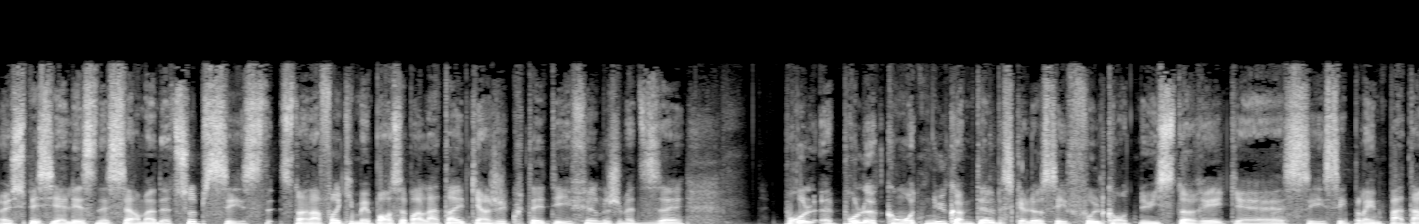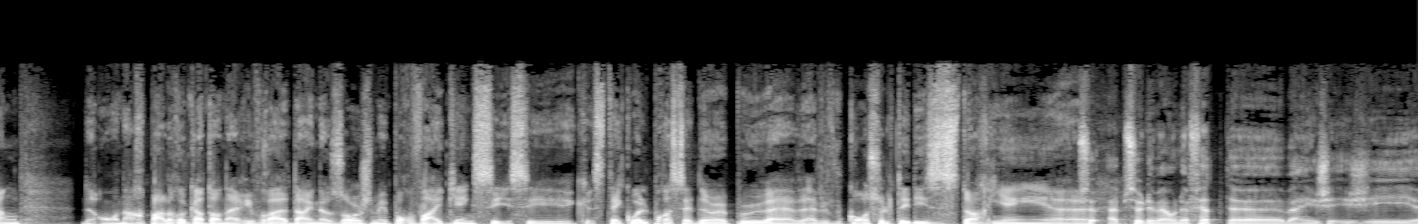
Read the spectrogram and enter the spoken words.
un spécialiste nécessairement de ça. Puis c'est, c'est c'est un affaire qui m'est passé par la tête quand j'écoutais tes films. Je me disais. Pour, le- pour le contenu comme tel, parce que là, c'est full contenu historique, euh, c'est, plein de patentes. On en reparlera quand on arrivera à Dinosaurs, mais pour Vikings, c'était quoi le procédé un peu? Avez-vous consulté des historiens? Euh, Abso- Absolument. On a fait. euh, ben, j'ai,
